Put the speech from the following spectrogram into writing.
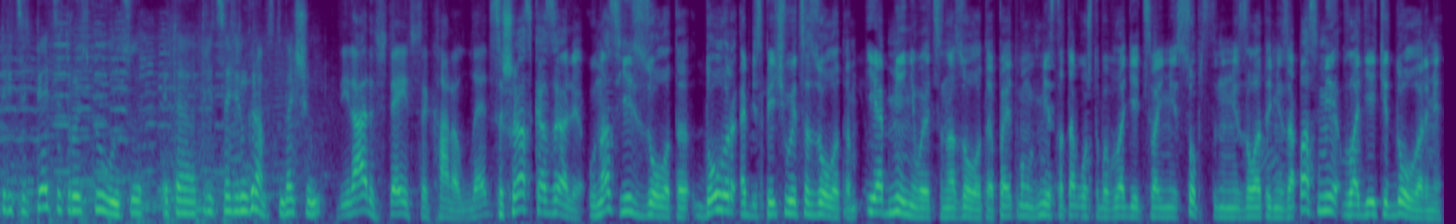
35 за тройскую унцию. Это 31 грамм с небольшим. США сказали, у нас есть золото, доллар обеспечивается золотом и обменивается на золото, поэтому вместо того, чтобы владеть своими собственными золотыми запасами, владейте долларами.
